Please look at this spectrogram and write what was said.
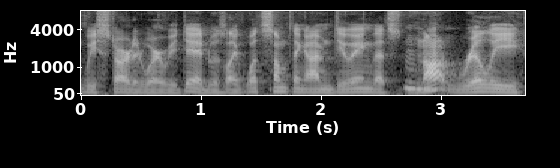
we started where we did was like what's something I'm doing that's Mhm. not really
